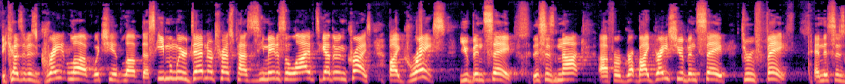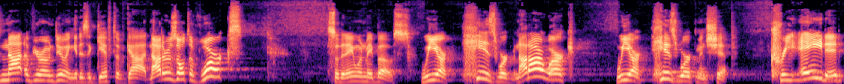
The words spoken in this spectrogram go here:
because of his great love which he had loved us. Even when we were dead in our trespasses, he made us alive together in Christ. By grace you've been saved. This is not uh, for by grace you have been saved through faith. And this is not of your own doing, it is a gift of God, not a result of works, so that anyone may boast. We are his work, not our work. We are his workmanship, created,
